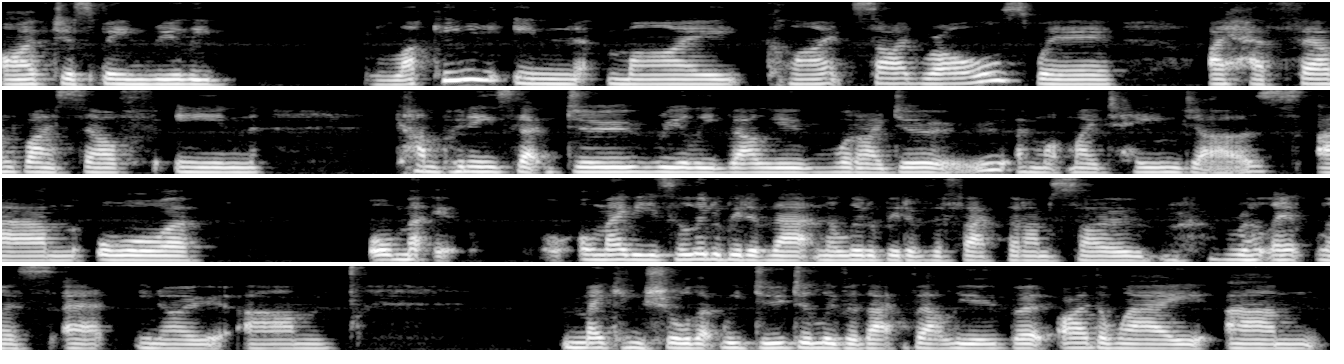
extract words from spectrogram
I've just been really lucky in my client side roles where I have found myself in companies that do really value what I do and what my team does, um, or or or maybe it's a little bit of that and a little bit of the fact that I'm so relentless at you know um, making sure that we do deliver that value. But either way, um,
